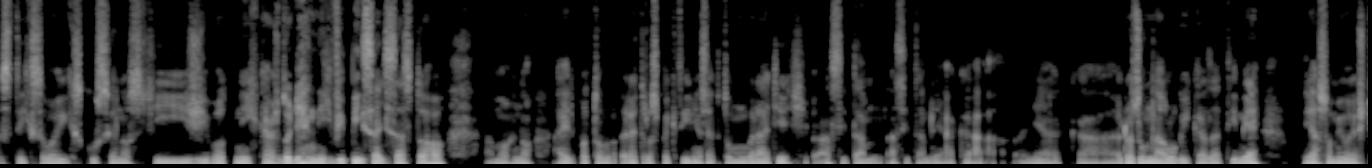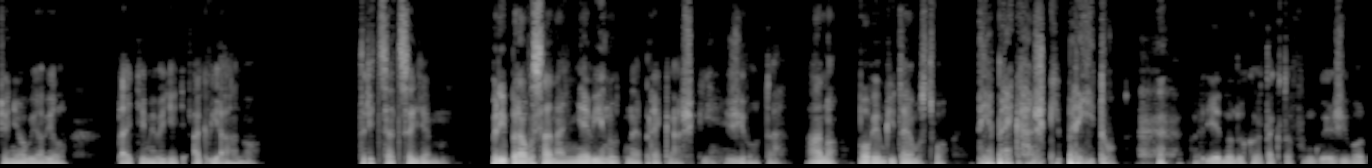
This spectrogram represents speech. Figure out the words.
z tých svojich skúseností životných, každodenných, vypísať sa z toho a možno aj potom retrospektívne sa k tomu vrátiť. Asi tam, asi tam nejaká, nejaká rozumná logika za tým je. Ja som ju ešte neobjavil. Dajte mi vedieť, ak vy áno. 37. Priprav sa na nevyhnutné prekážky života. Áno, poviem ti tajomstvo. Tie prekážky prídu. Jednoducho takto funguje život.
